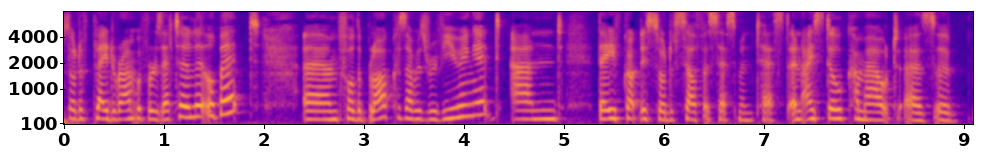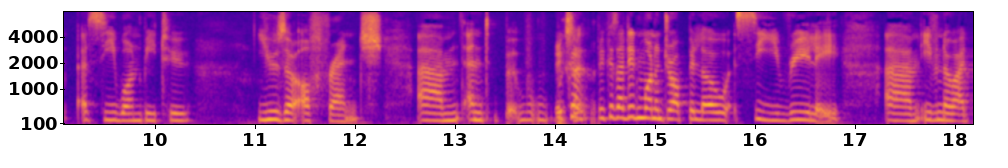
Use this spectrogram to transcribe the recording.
sort of played around with Rosetta a little bit um, for the blog because I was reviewing it, and they've got this sort of self-assessment test, and I still come out as a, a C1, B2 user of French, um, and because, Exactly. because I didn't want to drop below C really, um, even though I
